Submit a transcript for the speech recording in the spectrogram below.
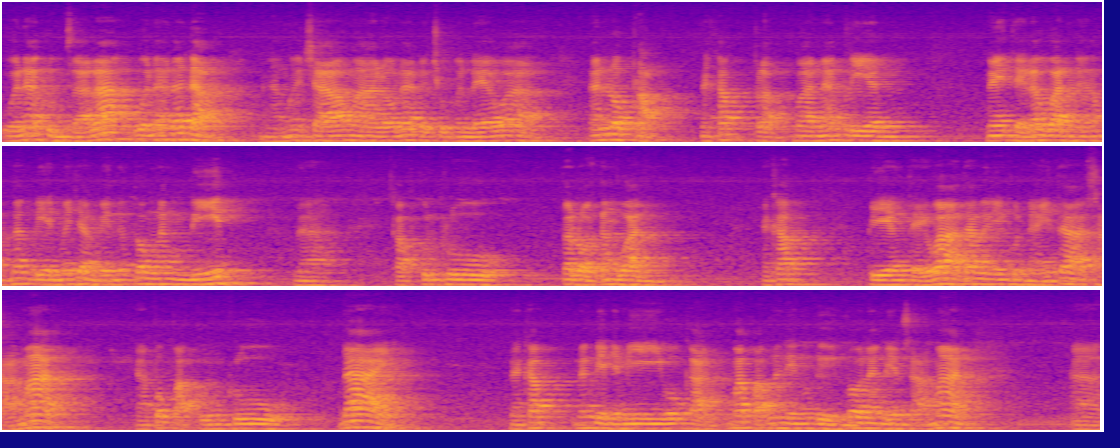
หัวหน้ากลุ่มสาระหัวหน้าระดับนะเมื่อเช้ามาเราได้ประชุมกันแล้วว่านั้นเราปรับนะครับปรับว่านักเรียนในแต่ละวันนะครับ นักเรียนไม่จำเป็นต้องนั่งมีดนะกับคุณครูตลอดทั้งวันนะครับ เพียงแต่ว่าถ้านักเรียนคนไหนถ้าสามารถนะพบปะคุณครูได้ นะครับ นักเรียนจะมีโอกาสมากกว่านักเรียนคนอื่นเพราะนักเรียนสามารถา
